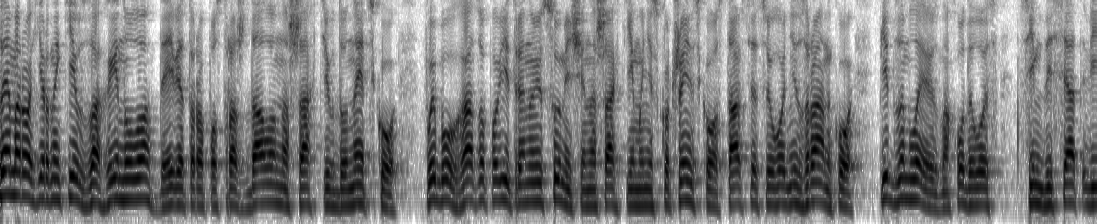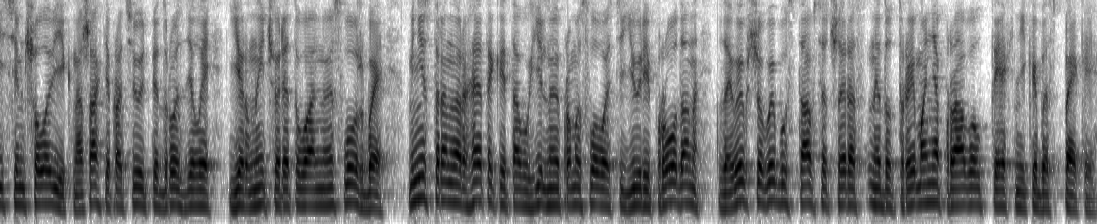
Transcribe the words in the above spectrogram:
Семеро гірників загинуло, дев'ятеро постраждало на шахті в Донецьку. Вибух газоповітряної суміші на шахті імені Скочинського стався сьогодні зранку. Під землею знаходилось 78 чоловік. На шахті працюють підрозділи гірничо-рятувальної служби. Міністр енергетики та вугільної промисловості Юрій Продан заявив, що вибух стався через недотримання правил техніки безпеки.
